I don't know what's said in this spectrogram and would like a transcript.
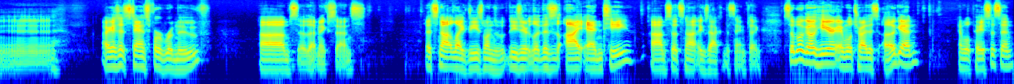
Uh, I guess it stands for remove. Um, so that makes sense. It's not like these ones. These are this is INT. Um, so it's not exactly the same thing. So we'll go here and we'll try this again and we'll paste this in.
